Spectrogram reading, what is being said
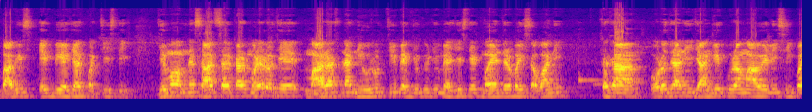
બાવીસ એક બે હજાર પચીસથી. જેમાં અમને સાથ સહકાર મળેલો છે. મહારાષ્ટ્રના નિવૃત્ત chief executive magistrate Mahendrabhai Savani તથા વડોદરાની જહાંગીરપુરામાં આવેલી સિપા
